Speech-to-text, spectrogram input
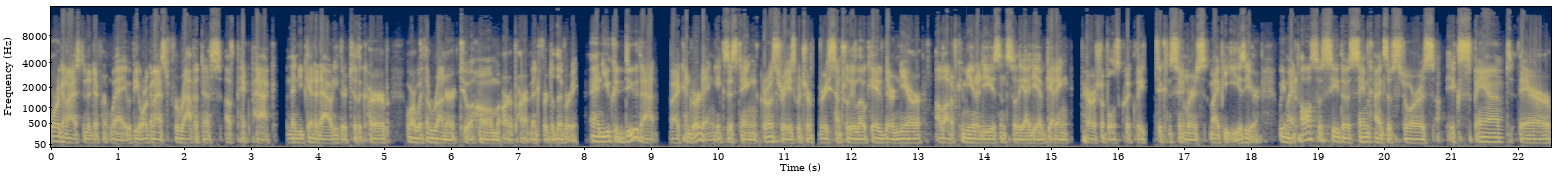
organized in a different way. It would be organized for rapidness of pick pack, and then you'd get it out either to the curb or with a runner to a home or apartment for delivery. And you could do that by converting existing groceries, which are very centrally located. They're near a lot of communities. And so the idea of getting perishables quickly to consumers might be easier. We might also see those same kinds of stores expand their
